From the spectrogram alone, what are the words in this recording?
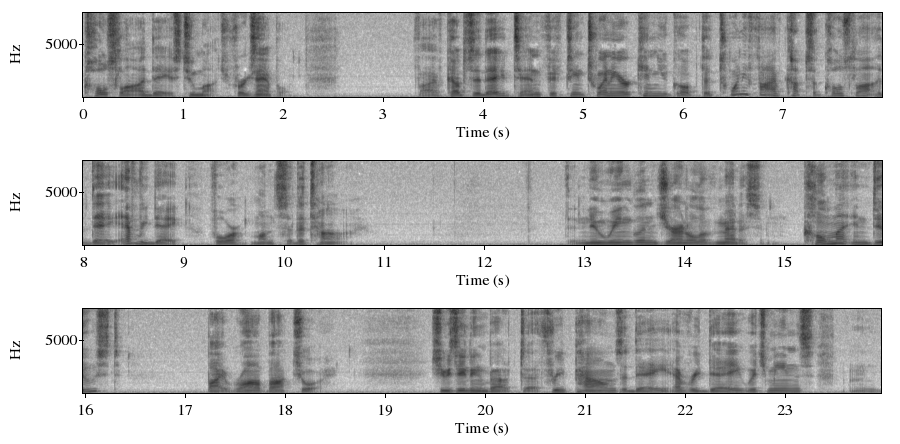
coleslaw a day is too much, for example? 5 cups a day, 10, 15, 20, or can you go up to 25 cups of coleslaw a day, every day, for months at a time? The New England Journal of Medicine, coma-induced by raw bok choy. She was eating about uh, 3 pounds a day every day, which means mm,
